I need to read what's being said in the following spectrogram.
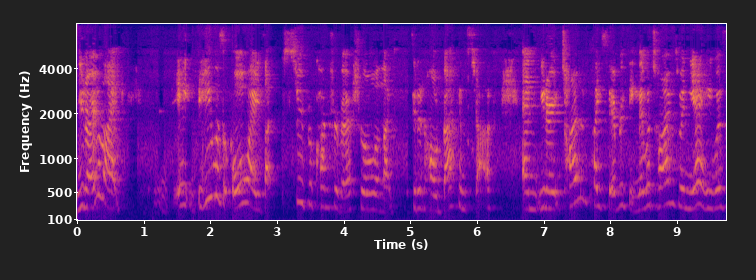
you know, like he, he was always like super controversial and like didn't hold back and stuff. And you know, time and place for everything. There were times when yeah, he was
